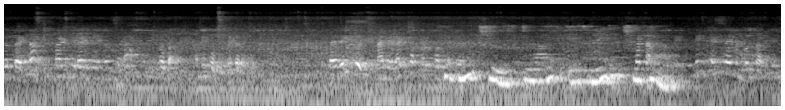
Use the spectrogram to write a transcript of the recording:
ಗೊತ್ತಾಯ್ತಾ ಮಾಡ್ತೀರಾ ಇದೆ ಇನ್ನೊಂದ್ಸಲ ಇವಾಗ ಅಲ್ಲಿಗೆ ಹೋಗಿ ಬೆಟರ್ ವೆರಿ ಗುಡ್ ನಾನು ಎರಡು ಚಕ್ರ ಕೊಡ್ತೀನಿ ನಿಮ್ಮ ಹೆಸರೇನು ಗೊತ್ತಾಗ್ತೀನಿ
